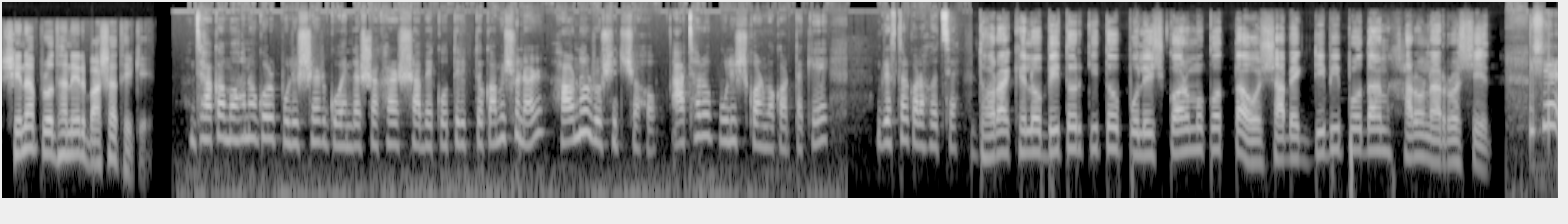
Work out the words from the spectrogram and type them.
সেনাপ্রধানের বাসা থেকে। ঢাকা মহানগর পুলিশের গোয়েন্দা শাখার সাবেক অতিরিক্ত কমিশনার হারুনুর রশিদ সহ আঠারো পুলিশ কর্মকর্তাকে গ্রেফতার করা হয়েছে। ধরা খেল বিতর্কিত পুলিশ কর্মকর্তা ও সাবেক ডিবি প্রধান হারুনার রশিদ। পুলিশের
